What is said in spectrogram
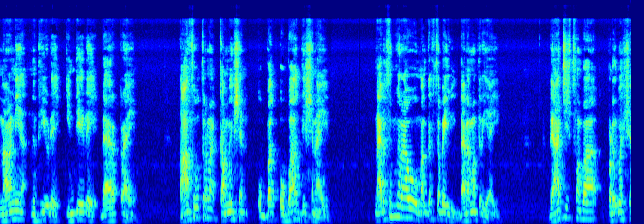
നാണ്യ നിധിയുടെ ഇന്ത്യയിലെ ഡയറക്ടറായും ആസൂത്രണ കമ്മീഷൻ ഉപ ഉപാധ്യക്ഷനായും നരസിംഹറാവു മന്ത്രിസഭയിൽ ധനമന്ത്രിയായും രാജ്യസഭ പ്രതിപക്ഷ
